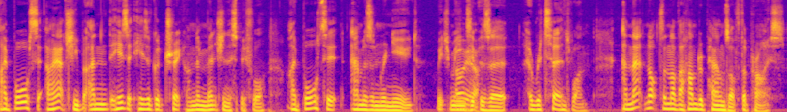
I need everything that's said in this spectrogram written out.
I bought it. I actually, and here's a, here's a good trick. I've never mentioned this before. I bought it Amazon renewed, which means yeah. it was a, a returned one, and that knocked another hundred pounds off the price.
